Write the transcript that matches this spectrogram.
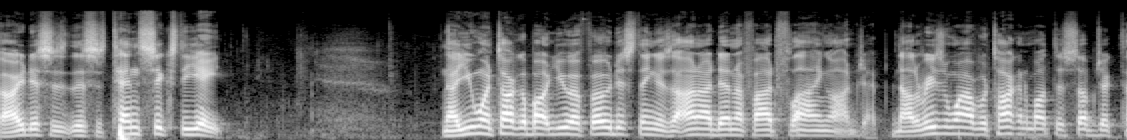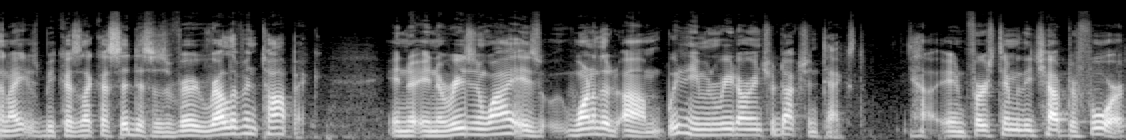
All right, this is this is 1068. Now you want to talk about UFO? This thing is an unidentified flying object. Now the reason why we're talking about this subject tonight is because, like I said, this is a very relevant topic, and the, and the reason why is one of the um, we didn't even read our introduction text in 1 Timothy chapter 4.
